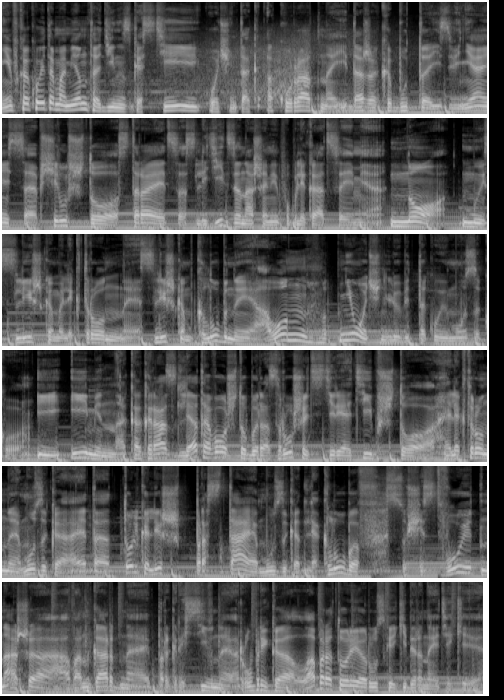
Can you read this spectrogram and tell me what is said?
И в какой-то момент один из гостей очень так аккуратно и даже как будто извиняясь сообщил, что старается следить за нашими публикациями. Но мы слишком электронные, слишком клубные, а он вот не очень любит такую музыку. И именно как раз для того, чтобы разрушить стереотип, что электронная музыка — это только лишь простая музыка для клубов, существует наша авангардная прогрессивная рубрика «Лаборатория русской кибернетики».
